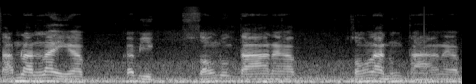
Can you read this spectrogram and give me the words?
สามล้านไล่ครับกับอีกสองดวงตานะครับสองล้านดวงตานะครับ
